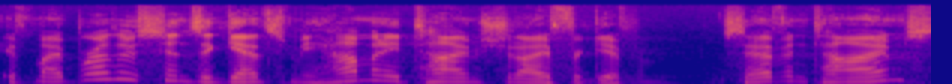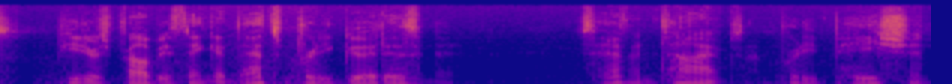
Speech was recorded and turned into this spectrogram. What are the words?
if my brother sins against me, how many times should I forgive him? Seven times? Peter's probably thinking, that's pretty good, isn't it? Seven times. I'm pretty patient,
